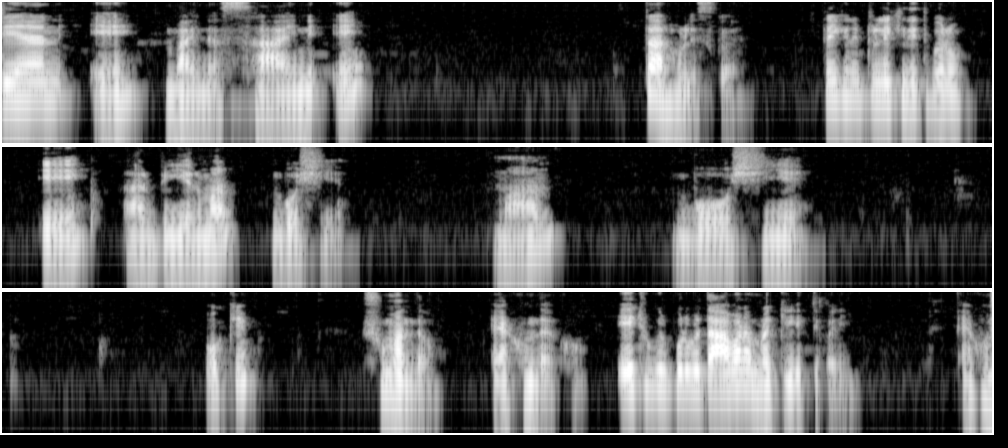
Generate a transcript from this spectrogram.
tan A minus sine A তার হোল স্কোয়ার তাই এখানে একটু লিখে দিতে পারো। এ আর বি এর মান বসিয়ে। মান বসিয়ে। ওকে সমান দাও। এখন দেখো, এইটুকুর পরিবর্তে আবার আমরা কি লিখতে পারি? এখন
